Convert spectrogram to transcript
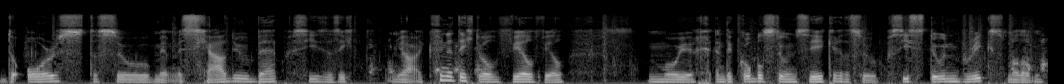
de ores, dat is zo met, met schaduw bij precies. Dat is echt, ja, ik vind het echt wel veel, veel mooier. En de cobblestone zeker, dat is zo precies stone bricks, maar dan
